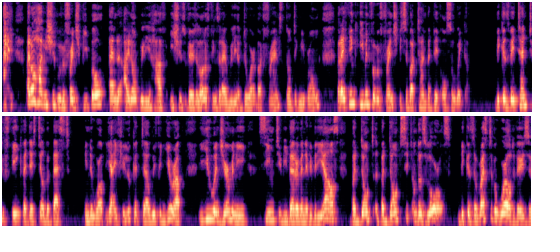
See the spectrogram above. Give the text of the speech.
I, I don't have issues with the French people and I don't really have issues. There's a lot of things that I really adore about France. Don't take me wrong. But I think even for the French, it's about time that they also wake up because they tend to think that they're still the best in the world. Yeah. If you look at uh, within Europe, you and Germany seem to be better than everybody else, but don't, but don't sit on those laurels because the rest of the world, there's a,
